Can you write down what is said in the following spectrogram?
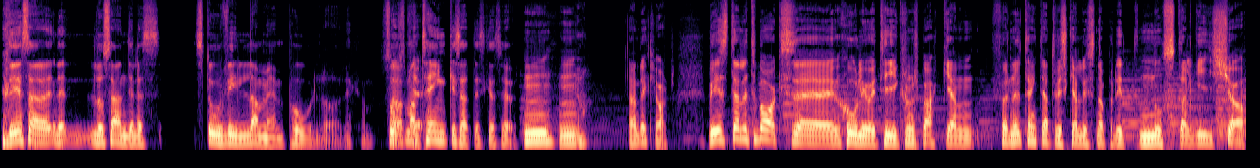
Det är så här, Los Angeles, stor villa med en pool. Och liksom. Så som man tänker sig att det ska se ut. Mm, mm. Ja, det är klart. Vi ställer tillbaks eh, Julio i 10-kronorsbacken, för nu tänkte jag att vi ska lyssna på ditt nostalgiköp.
